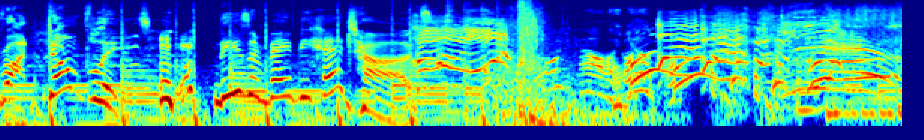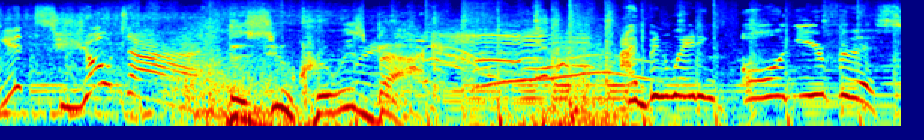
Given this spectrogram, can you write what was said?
brought dumplings. These are baby hedgehogs. It's showtime! The zoo crew is back. I've been waiting all year for this.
